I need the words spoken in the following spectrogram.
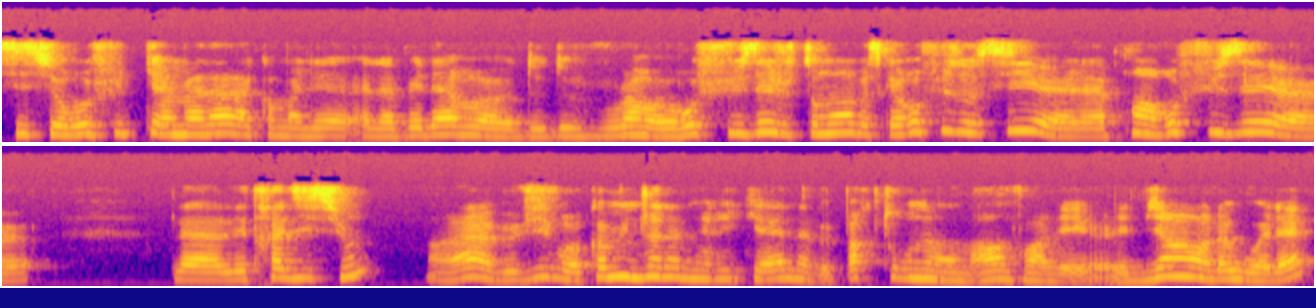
si ce refus de Kamala, là, comme elle, avait l'air euh, de, de vouloir euh, refuser, justement, parce qu'elle refuse aussi, elle apprend à refuser euh, la- les traditions. Voilà, elle veut vivre comme une jeune américaine, elle veut pas retourner en Inde, enfin, elle, est, elle est bien là où elle est.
